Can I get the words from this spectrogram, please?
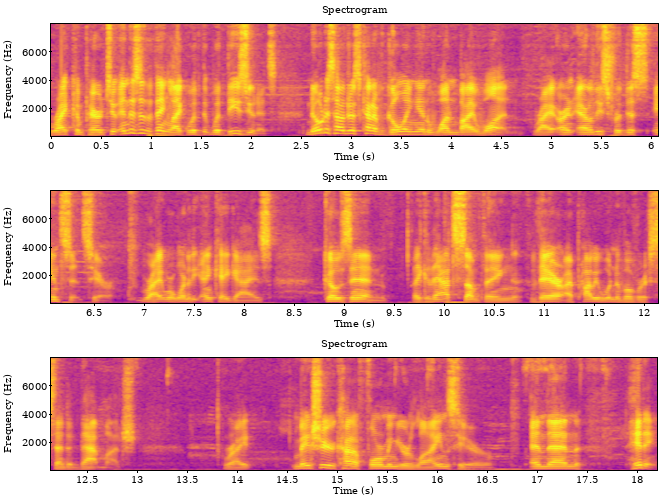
right? Compared to, and this is the thing, like with with these units, notice how just kind of going in one by one, right? Or, or at least for this instance here, right, where one of the NK guys goes in, like that's something there. I probably wouldn't have overextended that much, right? Make sure you're kind of forming your lines here, and then hitting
